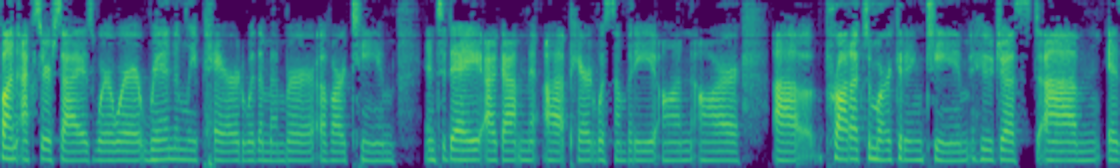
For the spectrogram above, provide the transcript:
fun exercise where we're randomly paired with a member of our team. And today I got uh, paired with somebody on our uh, product marketing team who just um, is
